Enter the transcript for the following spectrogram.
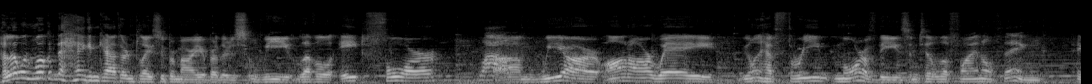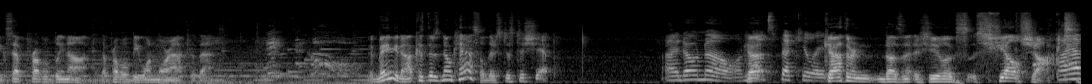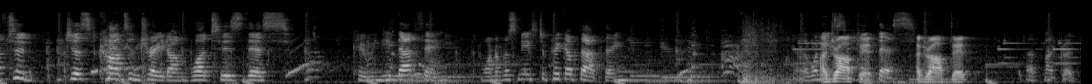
Hello and welcome to Hank and Katherine Play Super Mario Brothers Wii level 8-4. Wow. Um, we are on our way. We only have three more of these until the final thing, except probably not. There'll probably be one more after that. Maybe not, because there's no castle. There's just a ship. I don't know. I'm Ca- not speculating. Katherine doesn't. She looks shell shocked. I have to just concentrate on what is this. Okay, we need that thing. One of us needs to pick up that thing. The one I dropped it. This. I dropped it. That's not good.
